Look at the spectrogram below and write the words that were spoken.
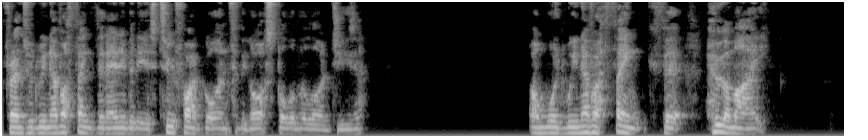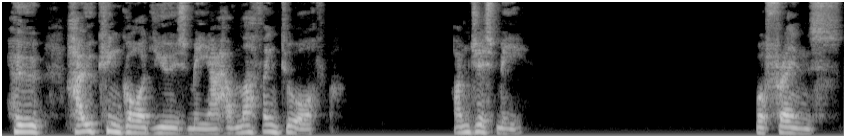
Friends, would we never think that anybody is too far gone for the gospel of the Lord Jesus? And would we never think that, who am I? Who, how can God use me? I have nothing to offer. I'm just me. Well, friends,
